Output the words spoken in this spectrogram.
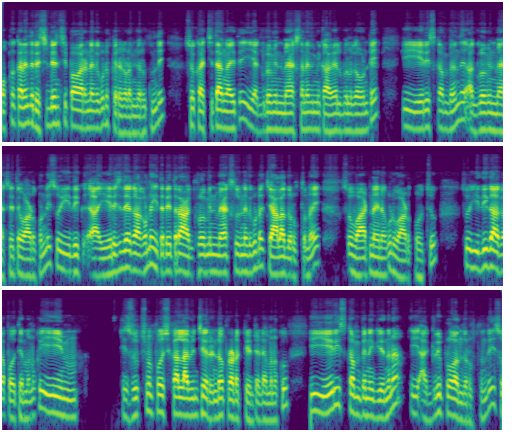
మొక్కకు అనేది రెసిడెన్సీ పవర్ అనేది కూడా పెరగడం జరుగుతుంది. సో ఖచ్చితంగా అయితే ఈ అగ్రోమిన్ మ్యాక్స్ అనేది మీకు అవైలబుల్గా ఉంటే ఈ ఏరిస్ కంపెనీ అగ్రోమిన్ మ్యాక్స్ అయితే వాడుకోండి. సో ఇది ఆ ఏరిస్దే కాకుండా ఇతర ఇతర అగ్రోమిన్ మ్యాక్స్ అనేది కూడా చాలా దొరుకుతున్నాయి. సో వాటినైనా కూడా వాడుకోవచ్చు. సో ఇది కాకపోతే మనకు ఈ ఈ సూక్ష్మ పోషకాలు లభించే రెండో ప్రోడక్ట్ ఏంటంటే మనకు ఈ ఏరీస్ కంపెనీకి చెందిన ఈ అగ్రిప్రో అని దొరుకుతుంది. సో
